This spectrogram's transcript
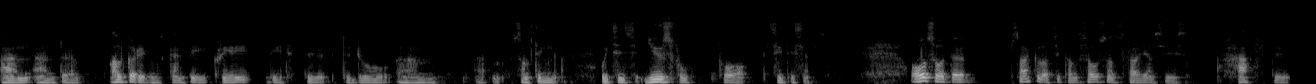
and, and algorithms can be created to, to do um, um, something which is useful for citizens. Also, the psychological social sciences have to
